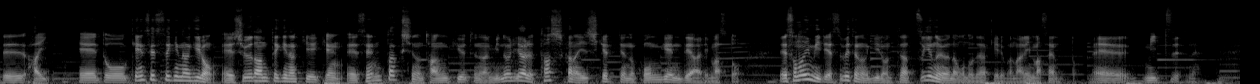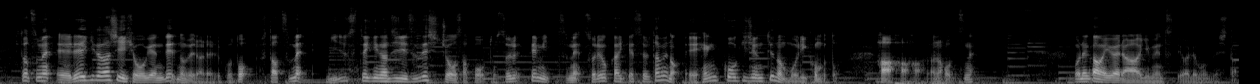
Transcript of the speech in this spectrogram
で、はい。えーと、建設的な議論、えー、集団的な経験、えー、選択肢の探求というのは実りある確かな意思決定の根源でありますと。えー、その意味で全ての議論というのは次のようなものでなければなりませんと。え3つですね。1つ目、えー、礼儀正しい表現で述べられること。2つ目、技術的な事実で主張をサポートする。で、3つ目、それを解決するための、え、変更基準というのを盛り込むと。はあ、はあはあ、なるほどですね。これがいわゆるアーギュメンツと言われるものでした。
